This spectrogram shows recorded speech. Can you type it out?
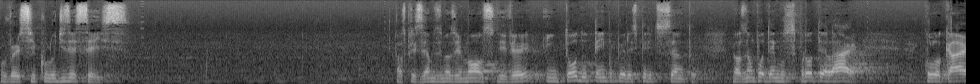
o versículo 16. Nós precisamos, meus irmãos, viver em todo o tempo pelo Espírito Santo. Nós não podemos protelar, colocar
